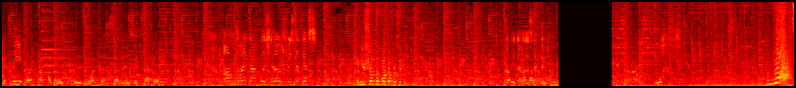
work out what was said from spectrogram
Actually, according to my calculation, it was 1.76 seconds. Um, to my calculation, that was three seconds. Can you shut the fuck up for a second? Okay, that was a second. What? What?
